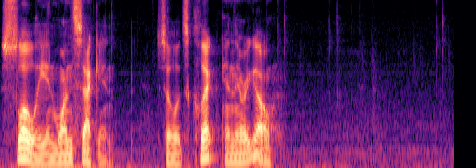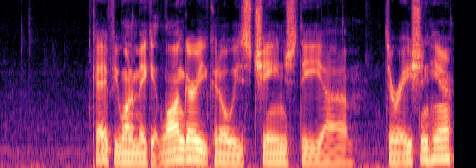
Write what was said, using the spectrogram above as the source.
slowly in one second. So let's click and there we go. Okay if you want to make it longer you could always change the uh, duration here.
